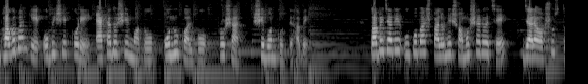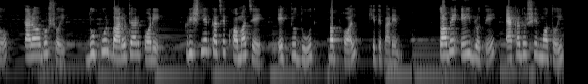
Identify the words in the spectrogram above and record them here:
ভগবানকে অভিষেক করে একাদশীর মতো অনুকল্প, প্রসাদ সেবন করতে হবে। তবে যাদের উপবাস পালনের সমস্যা রয়েছে, যারা অসুস্থ তারা অবশ্যই দুপুর বারোটার পরে কৃষ্ণের কাছে ক্ষমা চেয়ে একটু দুধ বা ফল খেতে পারেন। তবে এই ব্রতে একাদশীর মতোই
